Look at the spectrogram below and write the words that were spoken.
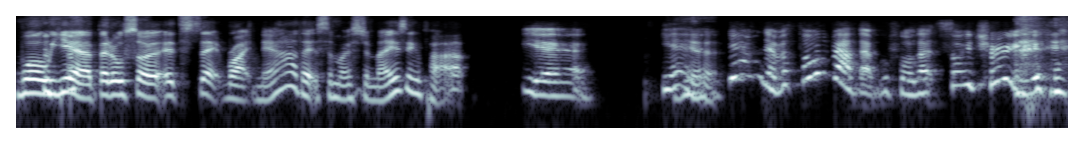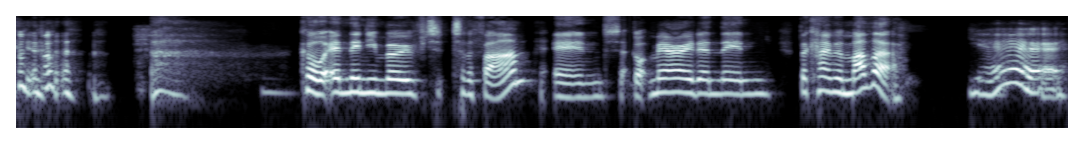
well, yeah, but also it's that right now that's the most amazing part. Yeah. Yeah. Yeah, yeah I've never thought about that before. That's so true. Cool. And then you moved to the farm and got married and then became a mother. Yeah.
